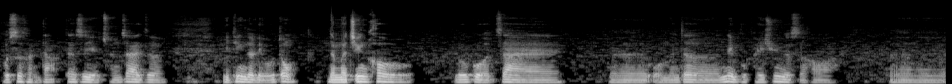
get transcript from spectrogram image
不是很大，但是也存在着一定的流动。那么今后如果在呃我们的内部培训的时候啊，呃，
